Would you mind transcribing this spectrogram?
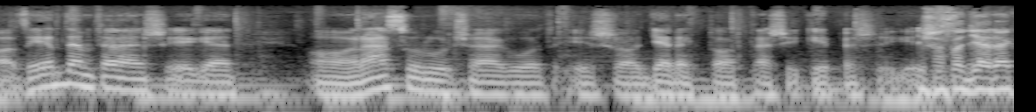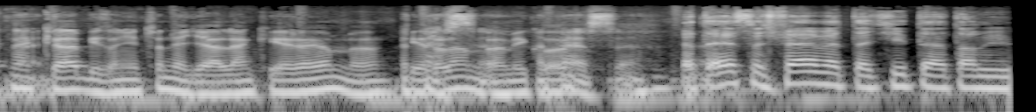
az érdemtelenséget, a rászorultságot és a gyerektartási képességét. És azt a gyereknek kell bizonyítani egy ellenkérelemben? Hát persze, mikor... hát persze. Tehát ez, hogy felvett egy hitelt, ami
